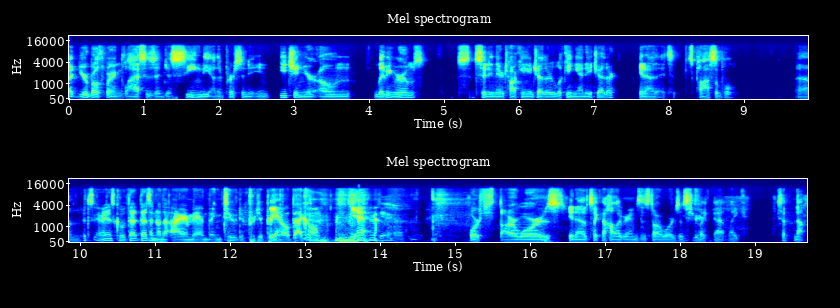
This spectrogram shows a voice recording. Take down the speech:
but you're both wearing glasses and just seeing the other person in each in your own living rooms, sitting there talking to each other, looking at each other. You know, it's, it's possible. Um, It's, I mean, it's cool. That, that's another Iron Man thing too to br- to bring Yeah. it all back home. yeah. Yeah. or Star Wars. You know, it's like the holograms in Star Wars and stuff Sure. like that. Like, except not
